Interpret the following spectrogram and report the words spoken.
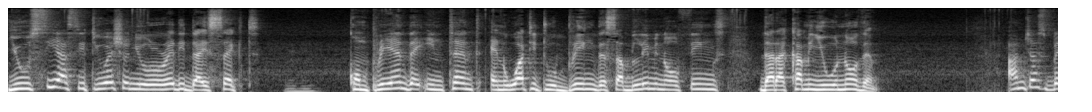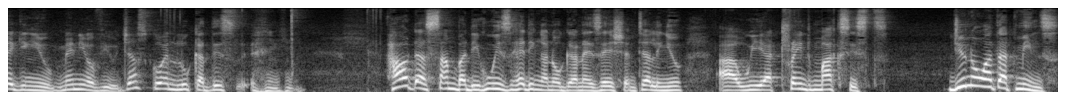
You see a situation you already dissect, Mm-hmm. comprehend the intent and what it will bring, the subliminal things that are coming, you will know them. I'm just begging you, many of you, just go and look at this. How does somebody who is heading an organization telling you, uh, we are trained Marxists, do you know what that means?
